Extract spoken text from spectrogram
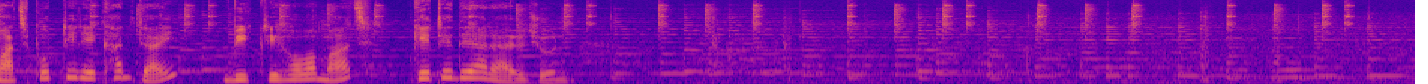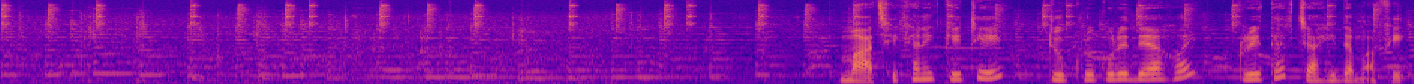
মাছপট্টির এখানটায় বিক্রি হওয়া মাছ কেটে দেওয়ার আয়োজন। মাছ এখানে কেটে টুকরো করে দেয়া হয় ক্রেতার চাহিদা মাফিক।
